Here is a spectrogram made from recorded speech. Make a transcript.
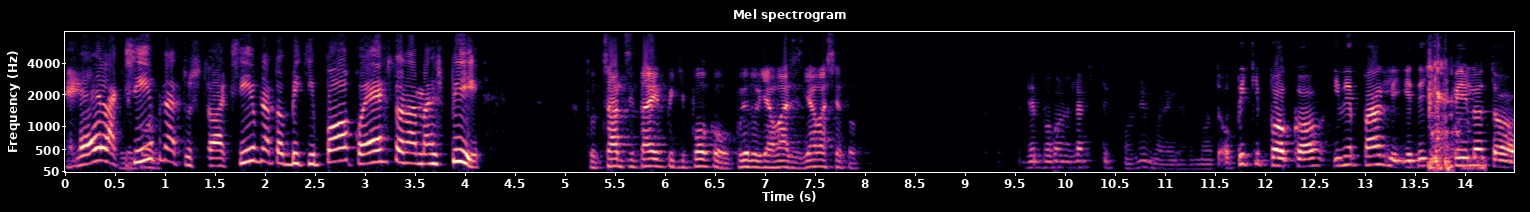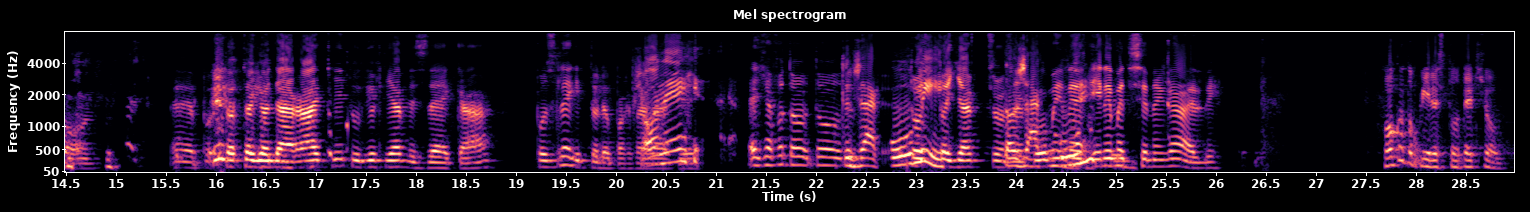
Έλα, Λοιπόν. ξύπνα τους το, ξύπνα τον Πικυπόκο, έστω να μας πει. το chat ζητάει πικυπόκο που δεν το διαβάζεις. Διάβασέ το. Δεν μπορώ να αλλάξω τη φωνή μου, ρε γαμώτο. Ο Πίκι Πόκο είναι πάλι, γιατί έχει φίλο τον, ε, το, το λιονταράκι του 2010. Πώς λέγεται το λεοπαρδαράκι. Ποιον έχει, Έχει αυτό το... Το, το Ζακούμι. Το, το, για- το Το Ζακούμι είναι, Ζακούμι. είναι με τη Σενεγάλη. Φόκο το πήρες στο τέτοιο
